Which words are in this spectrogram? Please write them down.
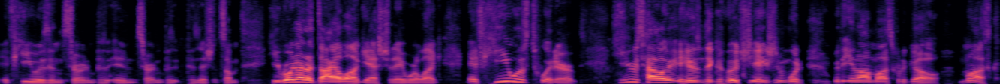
if he was in certain in certain positions. So he wrote out a dialogue yesterday where like if he was Twitter, here's how his negotiation would with Elon Musk would go. Musk,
